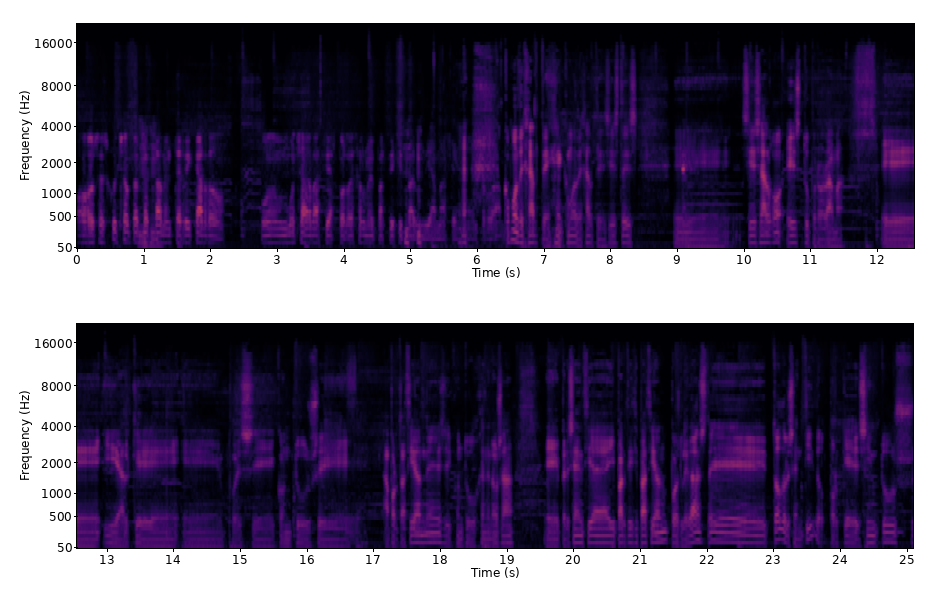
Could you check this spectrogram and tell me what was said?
Os escucho perfectamente, Ricardo. Un- Muchas gracias por dejarme participar un día más en el programa. ¿Cómo dejarte? ¿Cómo dejarte? Si este es, eh, si es algo, es tu programa Eh, y al que, eh, pues, eh, con tus aportaciones y con tu generosa presencia y participación, pues le das todo el sentido, porque sin tus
